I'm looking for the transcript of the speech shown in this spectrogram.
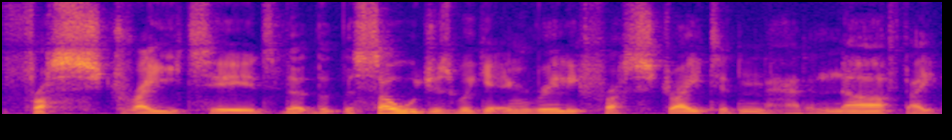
frustrated. That the, the soldiers were getting really frustrated and had enough. They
